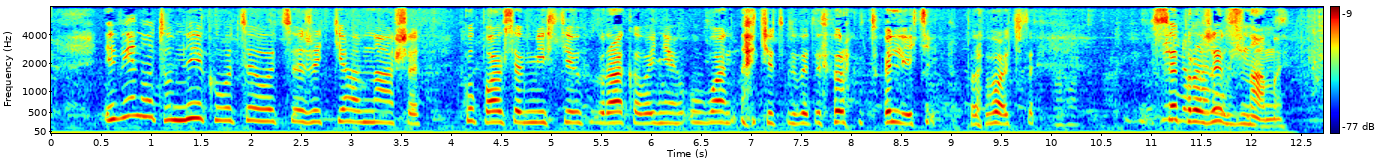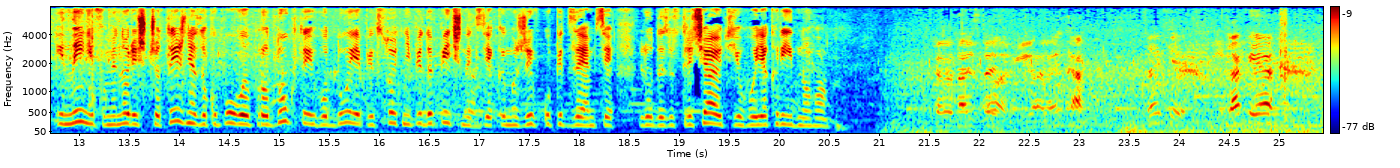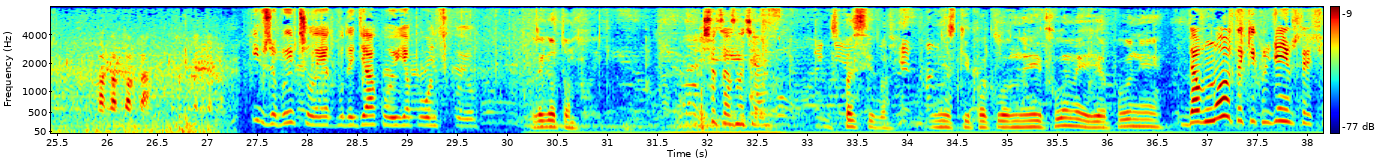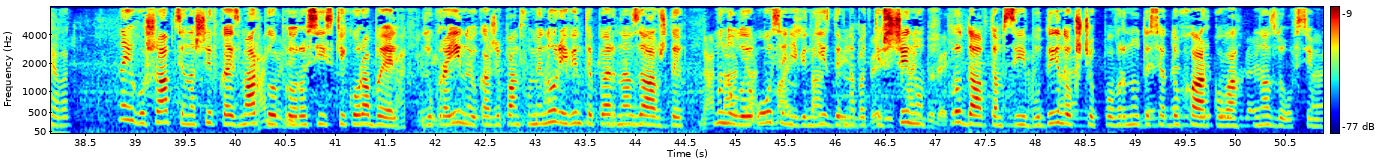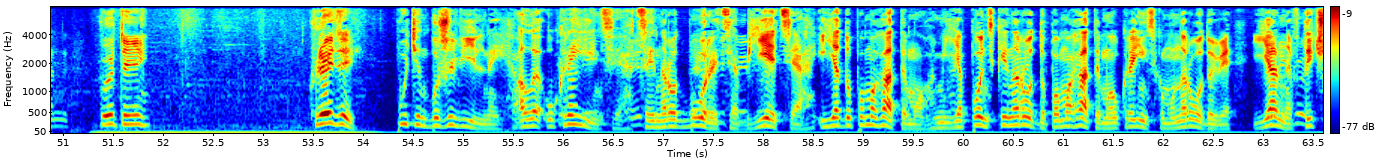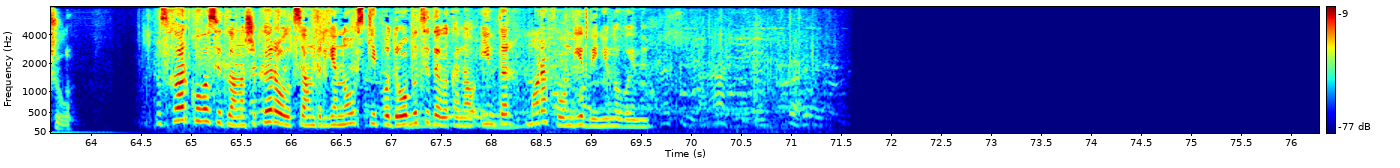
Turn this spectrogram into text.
І він от вник у це, оце життя наше. Купався в місті в раковині, у ван чи в, туалеті, пробачте. Все прожив з нами. І нині Фумінорі щотижня закуповує продукти і годує півсотні підопічних, з якими жив у підземці. Люди зустрічають його як рідного. Пока-пока. І вже вивчили, як буде дякую японською. Леготом. Що це означає? Спасибо. Низкий поклон и Фуме, и Японии. Давно таких людей не зустрічала. На його шапці нашивка із маркою про російський корабель. З Україною, каже пан Фумінорі, він тепер назавжди. Минулої осені він їздив на батьківщину, продав там свій будинок, щоб повернутися до Харкова назовсім. Putin. Путін божевільний, але українці цей народ бореться, б'ється, і я допомагатиму. Мій японський народ допомагатиме українському народові. Я не втечу. З Харкова Світлана Шикера, Олександр Яновський. Подробиці телеканал Інтер. Марафон. Єдині новини.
